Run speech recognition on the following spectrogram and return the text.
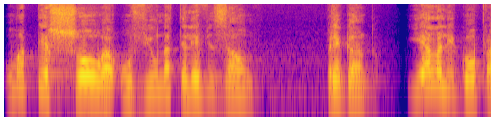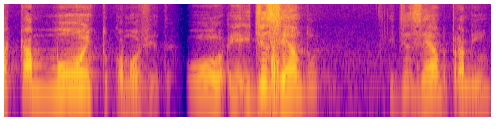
Uma pessoa o viu na televisão pregando e ela ligou para cá muito comovida o, e, e dizendo e dizendo para mim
